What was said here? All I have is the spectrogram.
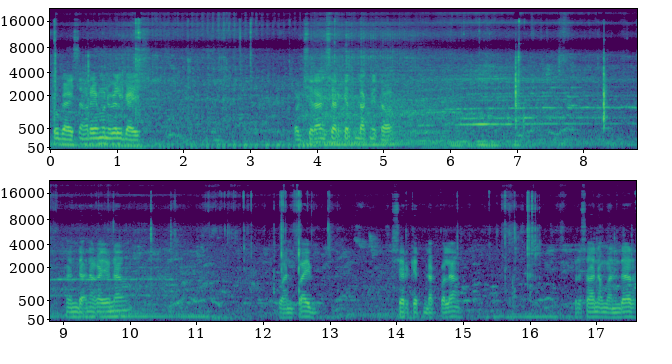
Ito guys, ang Raymond wheel guys. Pag sira ang circuit block nito, handa na kayo ng 1.5 circuit block pa lang. Pero sana umandar.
